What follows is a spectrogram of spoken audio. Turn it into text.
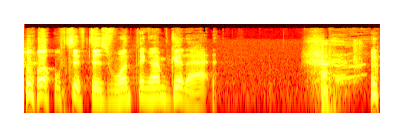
well, if there's one thing I'm good at,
